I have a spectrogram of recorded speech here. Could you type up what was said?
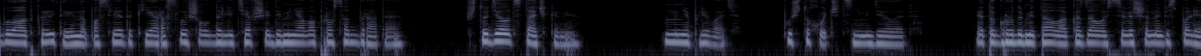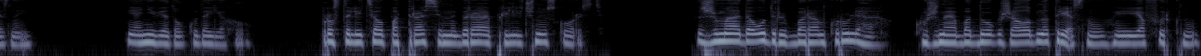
было открыто, и напоследок я расслышал долетевший до меня вопрос от брата. Что делать с тачками? Мне плевать. Пусть что хочет с ними делает. Эта груда металла оказалась совершенно бесполезной. Я не ведал, куда ехал. Просто летел по трассе, набирая приличную скорость. Сжимая до одры баранку руля, кожаный ободок жалобно треснул, и я фыркнул.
